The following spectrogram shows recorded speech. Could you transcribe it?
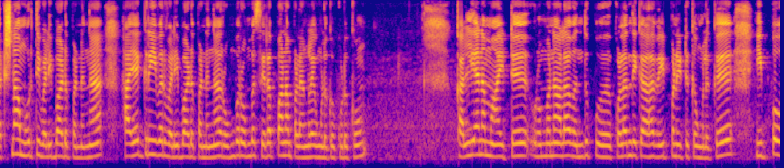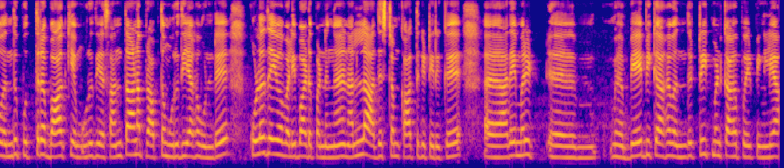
தட்சிணாமூர்த்தி வழிபாடு பண்ணுங்கள் ஹயக்ரீவர் வழிபாடு பண்ணுங்கள் ரொம்ப ரொம்ப சிறப்பான பலன்களை உங்களுக்கு கொடுக்கும். கல்யாணம் ஆயிட்டு ரொம்ப நாளாக வந்து பு குழந்தைக்காக வெயிட் பண்ணிட்டு இருக்கவங்களுக்கு இப்போ வந்து புத்திர பாக்கியம் உறுதியாக சந்தான பிராப்தம் உறுதியாக உண்டு. குலதெய்வ வழிபாடு பண்ணுங்கள் நல்ல அதிர்ஷ்டம் காத்துக்கிட்டு இருக்குது அதே மாதிரி பேபிக்காக வந்து ட்ரீட்மெண்ட்காக போயிருப்பீங்க இல்லையா?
